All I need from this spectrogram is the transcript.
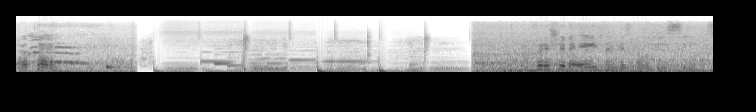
Okay. I'm pretty sure the age limit is gonna be six, and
